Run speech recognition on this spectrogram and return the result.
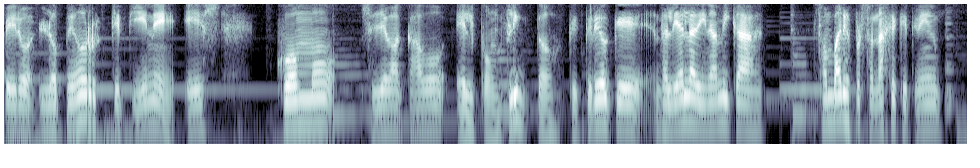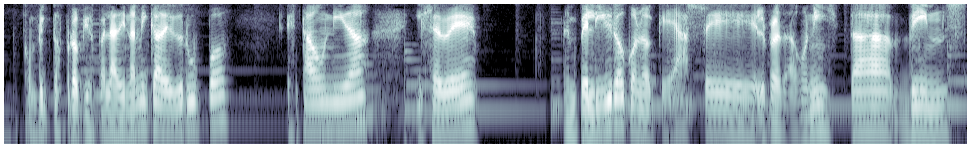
pero lo peor que tiene es cómo se lleva a cabo el conflicto, que creo que en realidad la dinámica son varios personajes que tienen conflictos propios, pero la dinámica de grupo está unida y se ve en peligro con lo que hace el protagonista, Vince,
